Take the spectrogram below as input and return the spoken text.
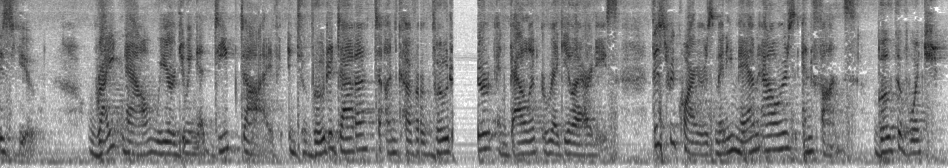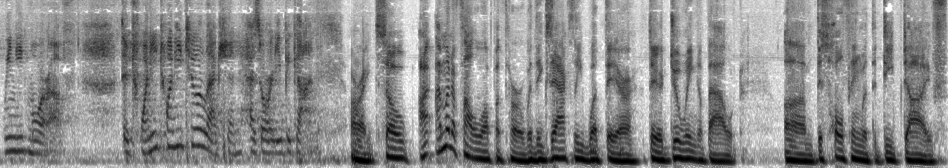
is you. Right now, we are doing a deep dive into voter data to uncover voter and ballot irregularities. This requires many man hours and funds, both of which we need more of. The 2022 election has already begun. All right, so I, I'm going to follow up with her with exactly what they're they're doing about um, this whole thing with the deep dive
